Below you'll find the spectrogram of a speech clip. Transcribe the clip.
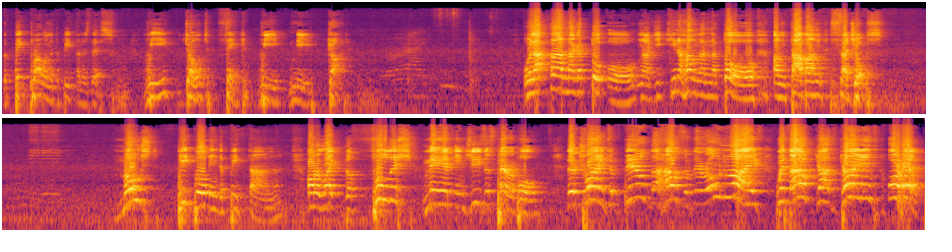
The big problem at Dapitan is this. We don't think we need God. Wala ta nagatuo nga gikinahanglan na to ang tabang sa Diyos. Most people in Dapitan are like the foolish man in Jesus' parable. They're trying to build the house of their own life without God's guidance or help.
